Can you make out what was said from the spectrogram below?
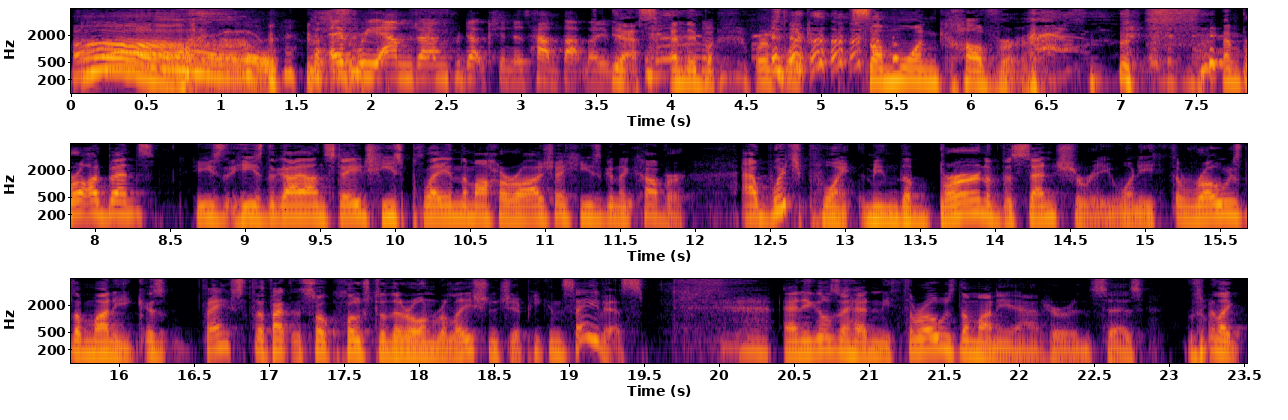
Ah. Every Amdram production has had that moment. Yes, and they where it's like someone cover. and Broadbent's he's he's the guy on stage. He's playing the Maharaja. He's going to cover. At which point, I mean, the burn of the century when he throws the money because thanks to the fact that it's so close to their own relationship, he can say this. And he goes ahead and he throws the money at her and says, like,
